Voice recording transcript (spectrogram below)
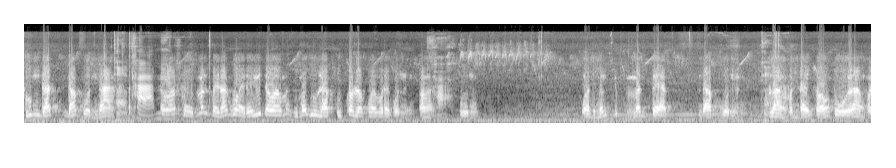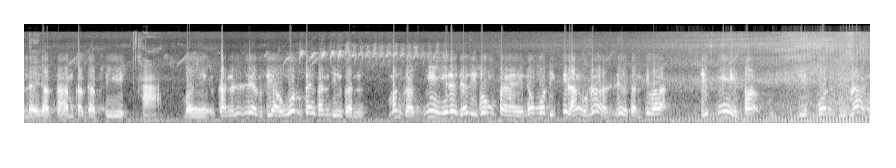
ศูนย์ดับดับบนนะครับ ค่ะแต่แม่ว่าค่ะมันไปรักไว้ได้อยู่แต่ว่ามันสิมาอยู่รักสิบก็รักไว้บ่ได้บนเอางั้นค่ะ ศูนย์วันนี้มันมันแปดดับบนครับ ล่างคนได้สองตัวล่างคนได้ดับสามกับดับสี่ ค่ะ บางคันเรียกเสียวนใส่กันดีกัน มันก็มีอยู่เด้อเดี๋ยวสิส่งไปให้น้องมดอีกที่หลังเด้อเรียกกันที่ว่าสิบมีเท่าสิบบนสิบล่างอ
